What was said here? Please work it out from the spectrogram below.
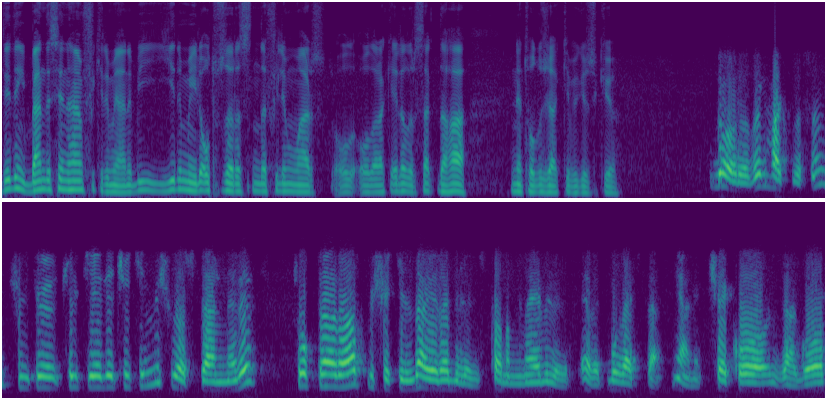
dediğim gibi ben de senin hem fikrim yani bir 20 ile 30 arasında film var ol- olarak ele alırsak daha net olacak gibi gözüküyor. Doğrudur, haklısın. Çünkü Türkiye'de çekilmiş westernleri çok daha rahat bir şekilde ayırabiliriz, tanımlayabiliriz. Evet bu western. Yani Çeko, Zagor,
